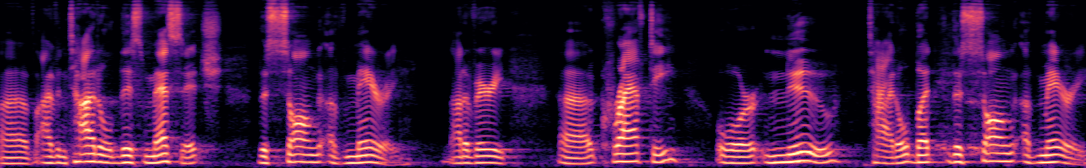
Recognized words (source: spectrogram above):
I've entitled this message, The Song of Mary. Not a very uh, crafty or new title, but the Song of Mary.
